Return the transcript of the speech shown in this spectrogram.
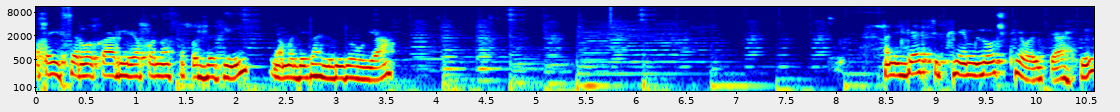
आता ही सर्व कारली आपण अशा पद्धतीने यामध्ये घालून घेऊया. आणि गॅसची फ्लेम लोच ठेवायची आहे.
